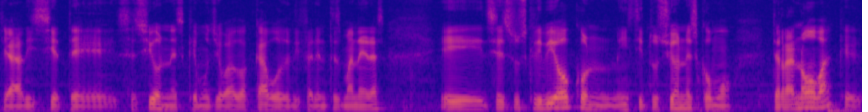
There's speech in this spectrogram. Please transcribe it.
ya 17 sesiones que hemos llevado a cabo de diferentes maneras eh, se suscribió con instituciones como Terranova, que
